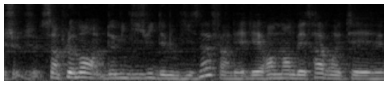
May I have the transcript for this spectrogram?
je- je- simplement, 2018-2019, hein, les, les rendements de betterave ont été euh,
